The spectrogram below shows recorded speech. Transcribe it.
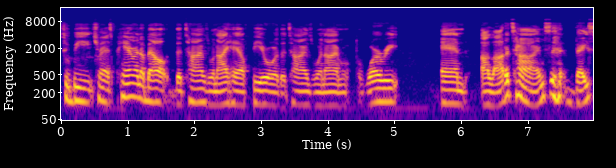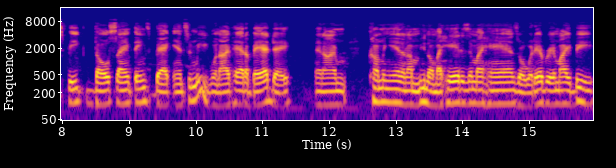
to be transparent about the times when I have fear or the times when I'm worried. And a lot of times they speak those same things back into me when I've had a bad day and I'm coming in and I'm, you know, my head is in my hands or whatever it might be.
